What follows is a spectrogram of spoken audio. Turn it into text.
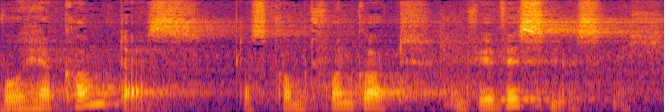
Woher kommt das? Das kommt von Gott und wir wissen es nicht.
